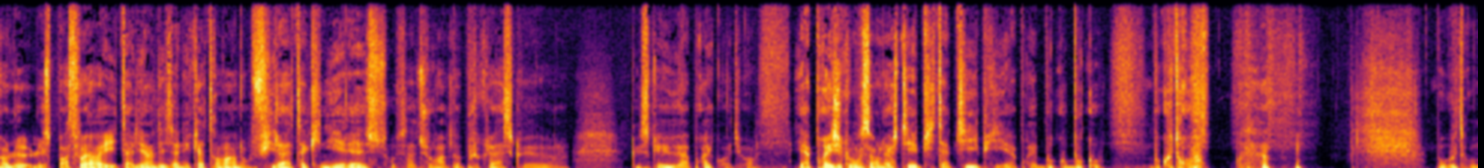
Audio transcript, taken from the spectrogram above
Le, le sportwear italien des années 80, donc Fila, Tacchini et je trouve ça toujours un peu plus classe que, que ce qu'il y a eu après, quoi, tu vois. Et après, j'ai commencé à en acheter petit à petit, puis après, beaucoup, beaucoup, beaucoup trop. beaucoup trop.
